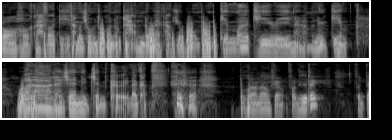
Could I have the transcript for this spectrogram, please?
ก็ขอกราบสวัสดีท่านผู้ชมทุกคนทุกท่านด้วยครับอยู่ผมผมเกมเมอร์ทีวีนะครับวันนี้เกมวอลเลอร์และเจนิกเช่นเคยนะครับ ทุกคนไม่ต้องเสียงสนใจเลยสนใจ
